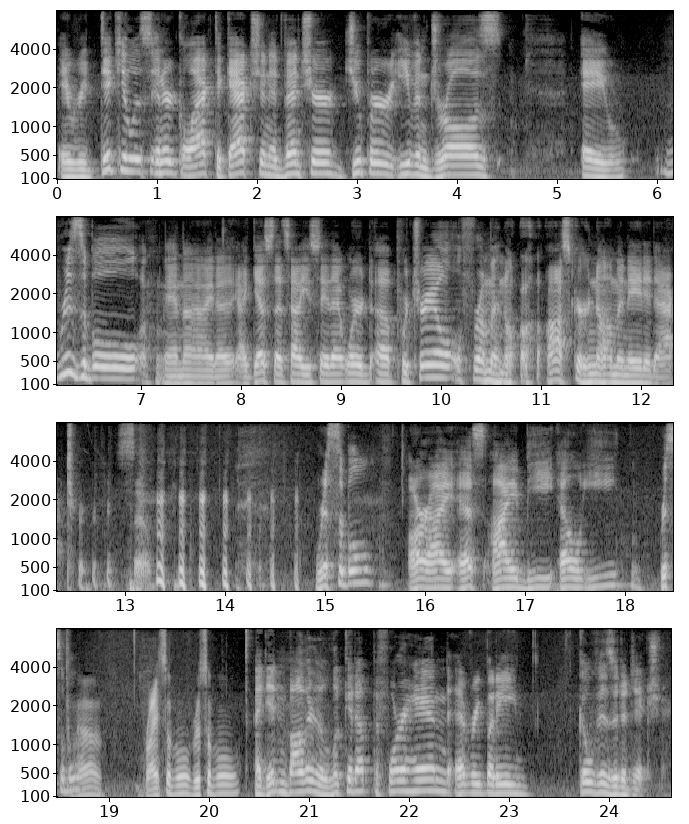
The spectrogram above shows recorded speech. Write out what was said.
A ridiculous intergalactic action adventure, Jupiter even draws a risible, and I, I guess that's how you say that word, uh, portrayal from an Oscar nominated actor. So, risible, R I S I B L E, risible. Oh, Riceable, Rissable. I didn't bother to look it up beforehand. Everybody, go visit a dictionary.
